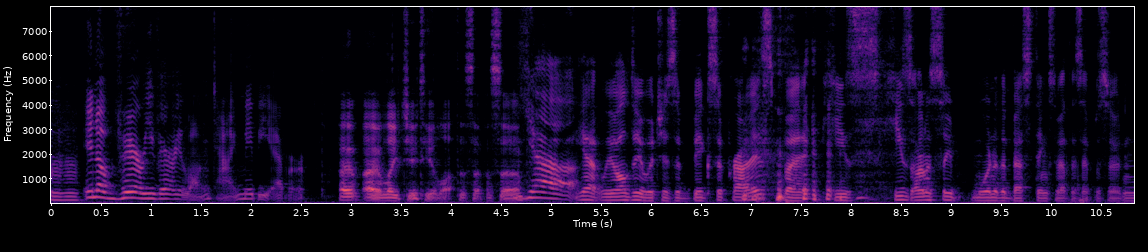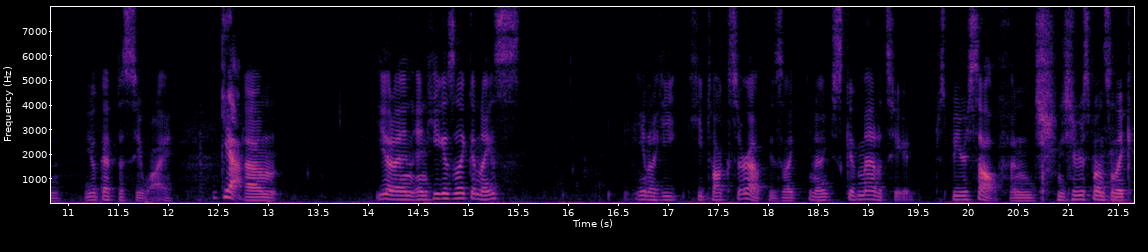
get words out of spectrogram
Mhm. in a very very long time, maybe ever. I, I like JT a lot this episode. Yeah. Yeah, we all do, which is a big surprise, but he's he's honestly one of the best things about this episode, and you'll get to see why. Yeah. Um, yeah, and, and he gives like a nice, you know, he he talks her up. He's like, you know, just give him attitude, just be yourself, and she responds like,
